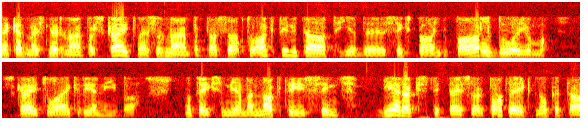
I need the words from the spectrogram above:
nekad mēs nerunājam par skaitu, mēs runājam par tā saucamo aktivitāti, jeb e, sikspāņu pārlidojumu. Uh, skaitu laika vienībā. Nu, teiksim, ja man naktī ir simts ieraksti, tad es varu pateikt, nu, ka tā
